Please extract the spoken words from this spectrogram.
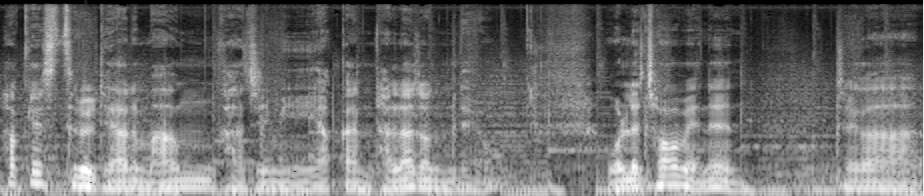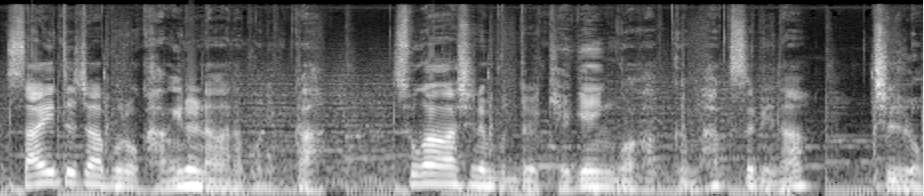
팟캐스트를 대하는 마음가짐이 약간 달라졌는데요. 원래 처음에는 제가 side job으로 강의를 나가다 보니까 수강하시는 분들 개개인과 가끔 학습이나 진로,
